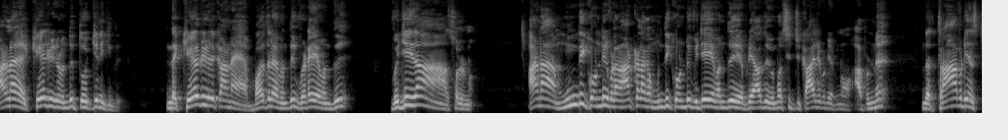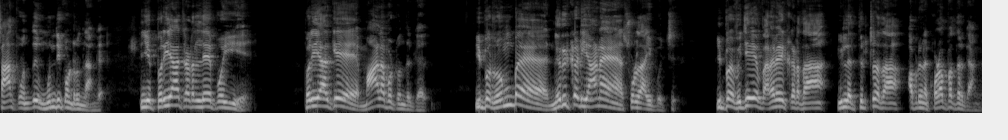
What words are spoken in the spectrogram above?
பல கேள்விகள் வந்து தொக்கி நிற்குது இந்த கேள்விகளுக்கான பதிலை வந்து விடையை வந்து விஜய் தான் சொல்லணும். ஆனால் முந்தி கொண்டு இவ்வளோ நாட்களாக முந்தி கொண்டு விஜயை வந்து எப்படியாவது விமர்சித்து காலி பண்ணிடணும் அப்படின்னு இந்த திராவிடியன் ஸ்டாக் வந்து முந்தி கொண்டு இருந்தாங்க நீங்கள் பெரியார் கடல்லே போய் பெரியாருக்கே மாலை போட்டு வந்திருக்காரு. இப்போ ரொம்ப நெருக்கடியான சூழல் ஆகி போச்சு. இப்போ விஜயை வரவேற்கிறதா இல்லை திட்டுறதா அப்படின்னு குழப்பத்தில் இருக்காங்க.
